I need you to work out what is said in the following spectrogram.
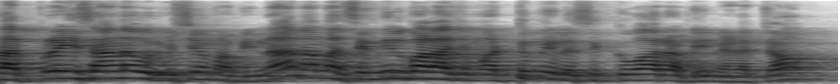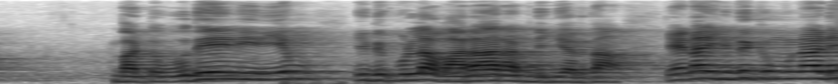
சர்ப்ரைஸான ஒரு விஷயம் அப்படின்னா நம்ம செந்தில் பாலாஜி மட்டுமே இதில் சிக்குவார் அப்படின்னு நினைச்சோம். பட் உதயநிதியும் இதுக்குள்ளே வராரு அப்படிங்கிறது தான் ஏன்னா இதுக்கு முன்னாடி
